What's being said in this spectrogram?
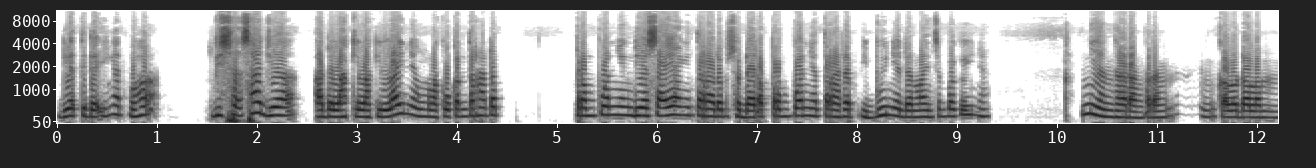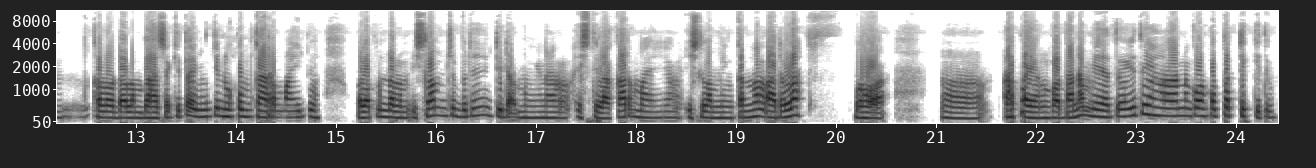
dia tidak ingat bahwa bisa saja ada laki-laki lain yang melakukan terhadap perempuan yang dia sayangi terhadap saudara perempuannya terhadap ibunya dan lain sebagainya. Ini yang kadang-kadang kalau dalam kalau dalam bahasa kita mungkin hukum karma itu. Walaupun dalam Islam sebenarnya tidak mengenal istilah karma. Yang Islam yang kenal adalah bahwa uh, apa yang kau tanam ya itu itu yang akan kau, kau petik gitu.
